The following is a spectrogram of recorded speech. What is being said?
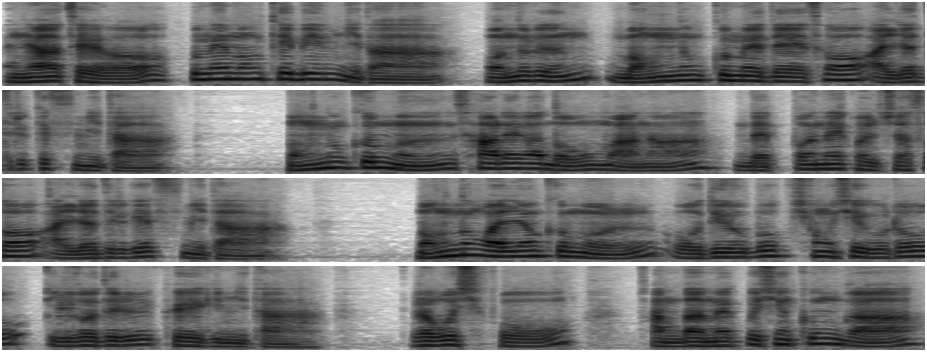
안녕하세요. 꿈의 멍TV입니다. 오늘은 먹는 꿈에 대해서 알려드리겠습니다. 먹는 꿈은 사례가 너무 많아 몇 번에 걸쳐서 알려드리겠습니다. 먹는 관련 꿈을 오디오북 형식으로 읽어드릴 계획입니다. 들어보시고 간밤에 꾸신 꿈과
